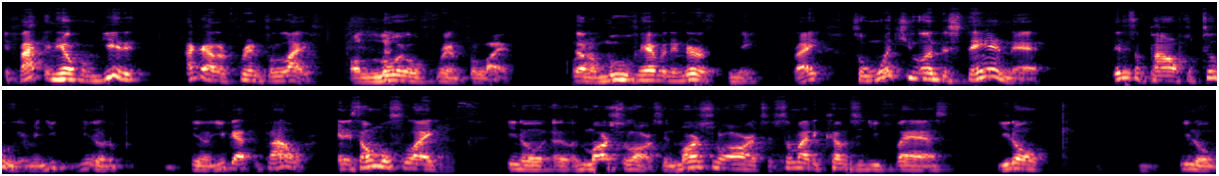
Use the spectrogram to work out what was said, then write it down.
If I can help them get it, I got a friend for life, a loyal friend for life that'll move heaven and earth for me, right? So once you understand that, then it's a powerful tool. I mean, you you know the you know you got the power, and it's almost like yes you know, uh, martial arts. In martial arts, if somebody comes at you fast, you don't, you know,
